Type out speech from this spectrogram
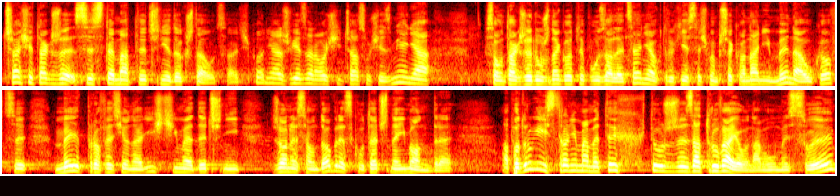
Trzeba się także systematycznie dokształcać, ponieważ wiedza na osi czasu się zmienia. Są także różnego typu zalecenia, o których jesteśmy przekonani my, naukowcy, my, profesjonaliści medyczni, że one są dobre, skuteczne i mądre. A po drugiej stronie mamy tych, którzy zatruwają nam umysły,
